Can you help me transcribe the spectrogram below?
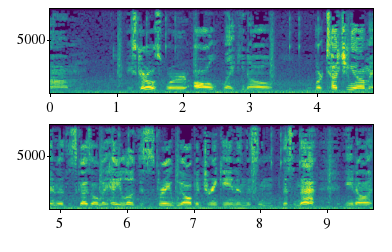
um, these girls were all like you know were touching him, and this guy's all like, "Hey, look, this is great. We all been drinking and this and this and that." You know,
